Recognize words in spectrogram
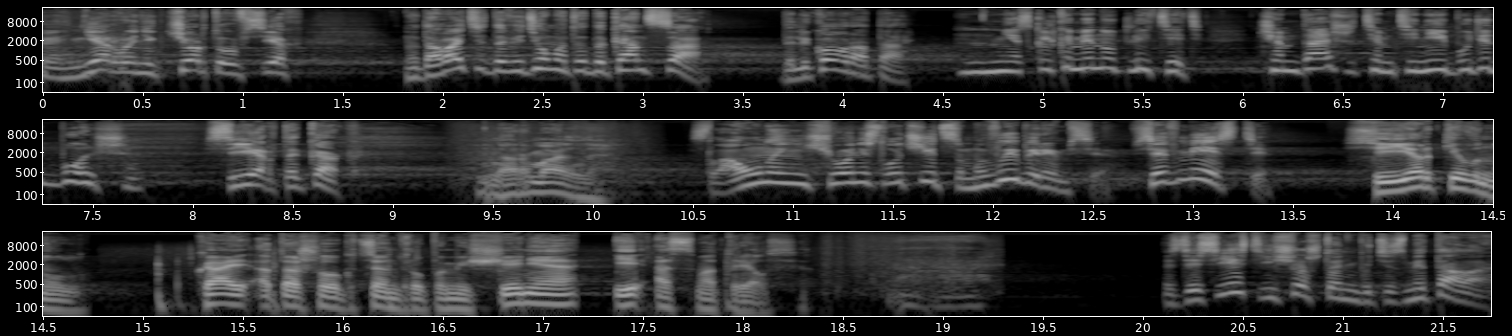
нервы ни к черту у всех. Но давайте доведем это до конца. Далеко врата? Несколько минут лететь. Чем дальше, тем теней будет больше. Сиер, ты как? Нормально. С Лауной ничего не случится, мы выберемся. Все вместе. Сиер кивнул. Кай отошел к центру помещения и осмотрелся. Здесь есть еще что-нибудь из металла,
